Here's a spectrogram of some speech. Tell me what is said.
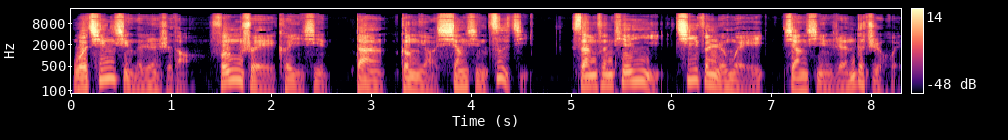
我清醒地认识到，风水可以信，但更要相信自己。三分天意，七分人为，相信人的智慧。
